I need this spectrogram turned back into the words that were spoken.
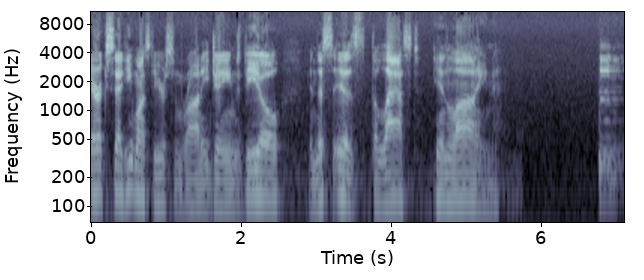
Eric said he wants to hear some Ronnie James Dio, and this is the last in line. With a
